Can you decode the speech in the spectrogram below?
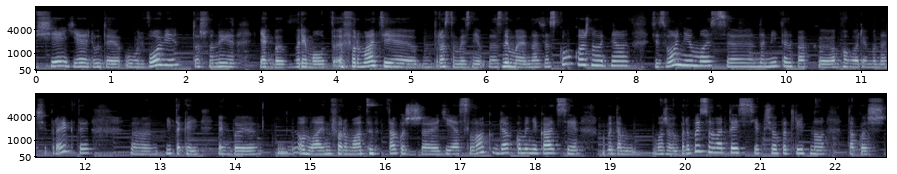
ще є люди у Львові, тож вони якби в ремоут форматі. Просто ми з ними на зв'язку кожного дня, зізвонюємось на мітингах, обговорюємо наші проекти. Е, І такий якби онлайн формат. Також е, є Slack для комунікації. Ми там можемо переписуватись, якщо потрібно. Також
